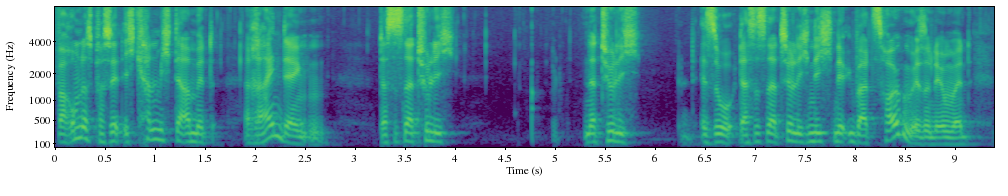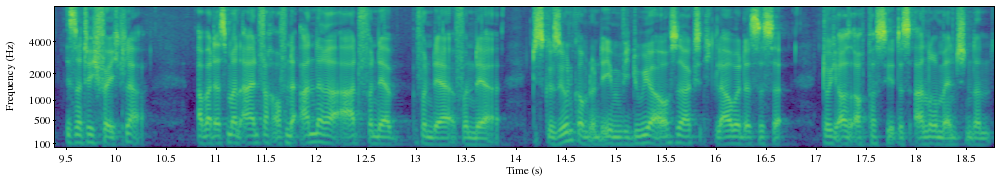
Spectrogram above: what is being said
warum das passiert. Ich kann mich damit reindenken, dass es natürlich, natürlich so, dass es natürlich nicht eine Überzeugung ist in dem Moment, ist natürlich völlig klar. Aber dass man einfach auf eine andere Art von der, von der, von der Diskussion kommt und eben, wie du ja auch sagst, ich glaube, dass es durchaus auch passiert, dass andere Menschen dann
